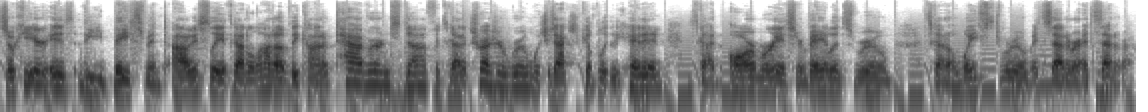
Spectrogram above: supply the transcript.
So here is the basement. Obviously, it's got a lot of the kind of tavern stuff. It's got a treasure room, which is actually completely hidden. It's got an armory, a surveillance room. It's got a waste room, etc., etc.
